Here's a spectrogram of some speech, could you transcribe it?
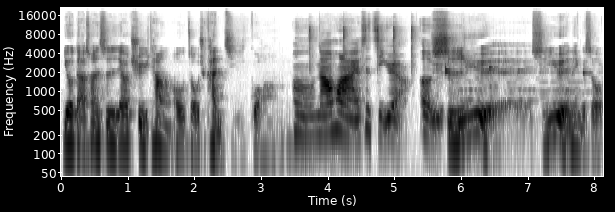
有打算是要去一趟欧洲去看极光，嗯，然后后来是几月啊？二月。十月、十一月那个时候，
